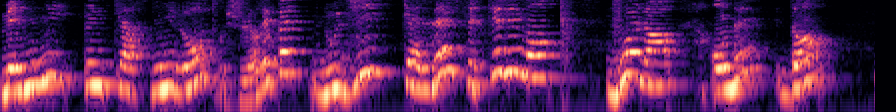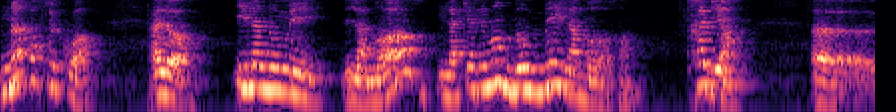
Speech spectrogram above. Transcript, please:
Mais ni une carte ni l'autre, je le répète, nous dit quel est cet élément. Voilà, on est dans n'importe quoi. Alors, il a nommé la mort, il a carrément nommé la mort. Très bien. Euh,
